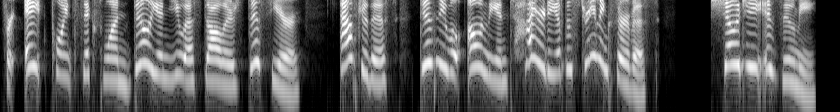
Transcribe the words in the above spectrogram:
for 8.61 billion US dollars this year after this, Disney will own the entirety of the streaming service. Shoji Izumi,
